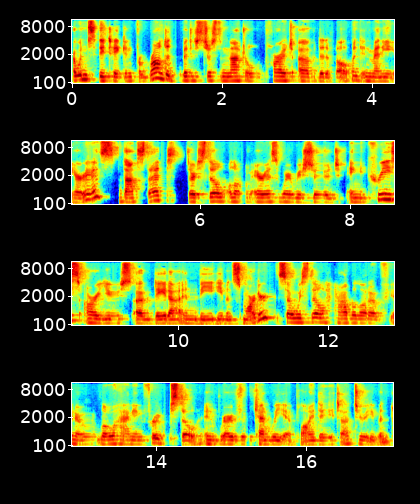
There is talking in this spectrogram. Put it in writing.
I wouldn't say taken for granted, but it's just a natural part of the development in many areas. That said, there's still a lot of areas where we should increase our use of data and be even smarter. So we still have a lot of, you know, low hanging fruit still in where can we apply data to even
